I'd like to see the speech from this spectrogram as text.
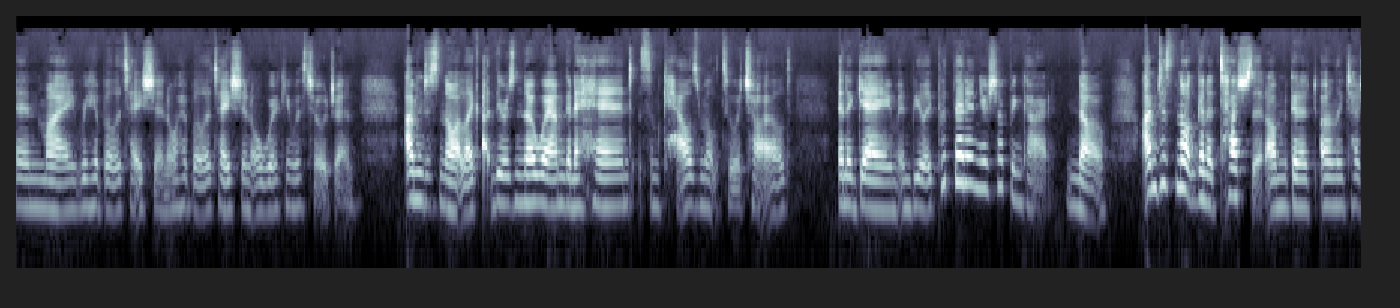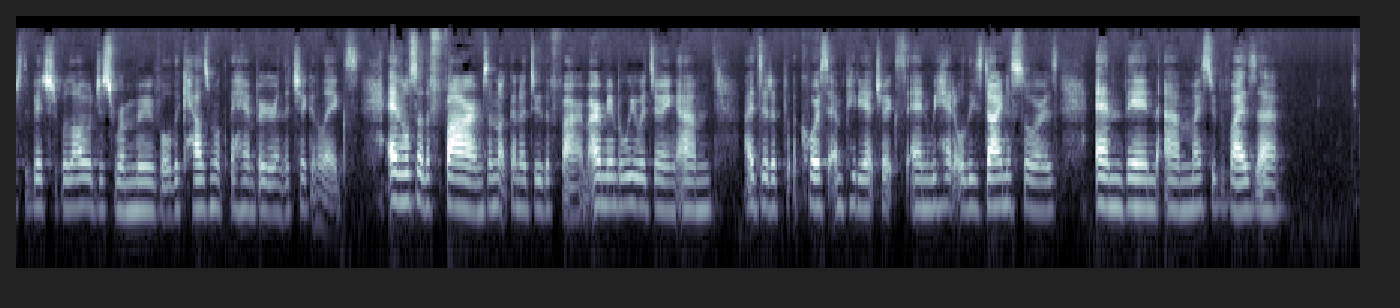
in my rehabilitation or habilitation or working with children. I'm just not like, there is no way I'm going to hand some cow's milk to a child in a game and be like, put that in your shopping cart. No, I'm just not going to touch it. I'm going to only touch the vegetables. I will just remove all the cow's milk, the hamburger, and the chicken legs, and also the farms. I'm not going to do the farm. I remember we were doing. Um, I did a, course in pediatrics, and we had all these dinosaurs, and then um, my supervisor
